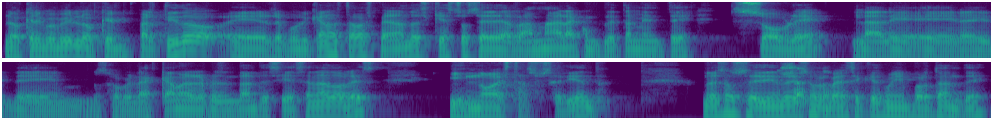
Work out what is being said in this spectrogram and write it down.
Lo, que el lo que el Partido eh, Republicano estaba esperando es que esto se derramara completamente sobre la, eh, sobre la Cámara de Representantes y de Senadores y no está sucediendo. No está sucediendo y eso me parece que es muy importante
